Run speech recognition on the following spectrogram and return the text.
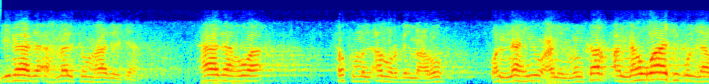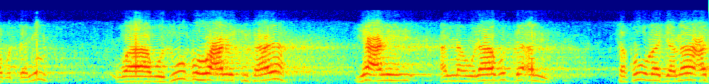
لماذا أهملتم هذا الجانب؟ هذا هو حكم الأمر بالمعروف والنهي عن المنكر أنه واجب لا بد منه ووجوبه على الكفاية يعني أنه لا بد أن تقوم جماعة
